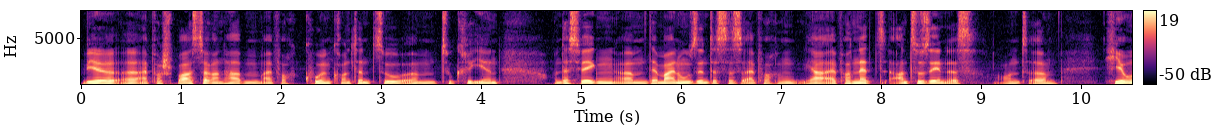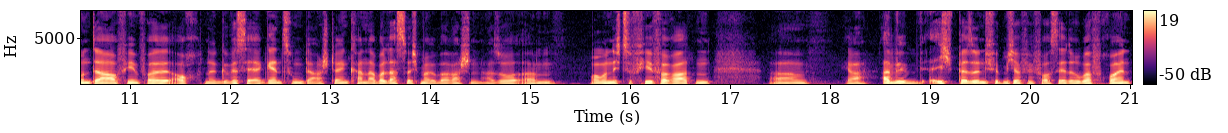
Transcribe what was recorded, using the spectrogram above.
wir äh, einfach Spaß daran haben, einfach coolen Content zu, ähm, zu kreieren und deswegen ähm, der Meinung sind, dass das einfach, ein, ja, einfach nett anzusehen ist und ähm, hier und da auf jeden Fall auch eine gewisse Ergänzung darstellen kann, aber lasst euch mal überraschen. Also ähm, wollen wir nicht zu viel verraten. Ähm, ja, aber ich persönlich würde mich auf jeden Fall auch sehr darüber freuen,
